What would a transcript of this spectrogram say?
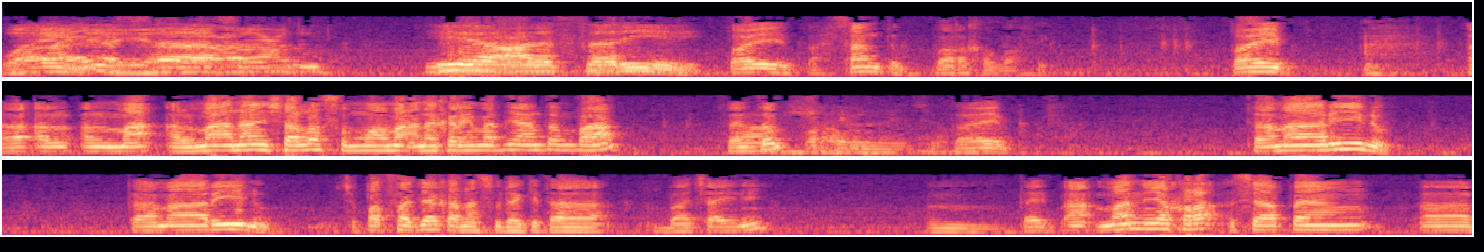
وأين الساعة هي على السرير. طيب أحسنتم. بارك الله فيكم طيب آه، ال- الم- المعنى إن شاء الله semua makna kalimatnya antum paham? Fahimtum? فهمنا إن شاء الله. Baik. Tamarinu. Tamarinu. Cepat saja karena sudah kita baca ini. Hmm. Baik. Ah, man yaqra? Siapa yang eh,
